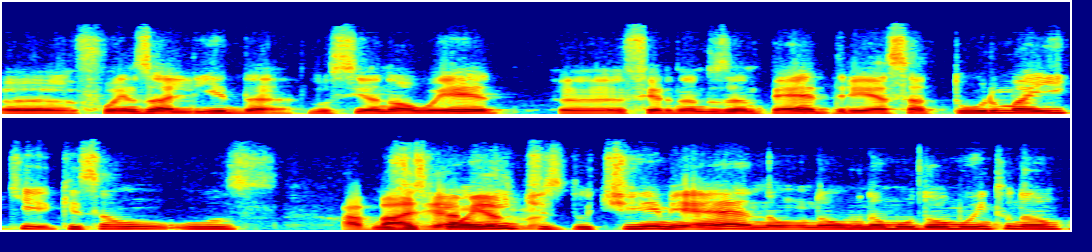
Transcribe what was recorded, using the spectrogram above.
uh, Fuenzalida, Luciano Auê, uh, Fernando Zampedri, essa turma aí que, que são os, os é expoentes do time, é, não, não, não mudou muito não.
